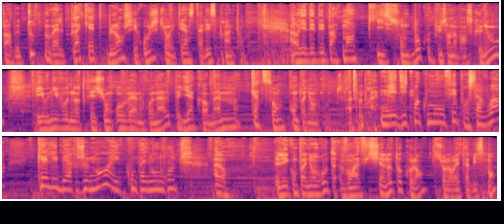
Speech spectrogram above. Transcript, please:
par de toutes nouvelles plaquettes blanches et rouges qui ont été installées ce printemps. Alors il y a des départements qui sont beaucoup plus en avance que nous. Et au niveau de notre région Auvergne-Rhône-Alpes, il y a quand même 400 compagnons de route à peu près. Mais dites-moi comment on fait pour savoir quel hébergement est compagnon de route? Alors, les compagnons de route vont afficher un autocollant sur leur établissement.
